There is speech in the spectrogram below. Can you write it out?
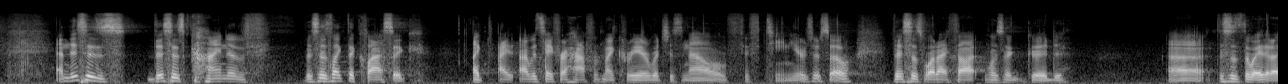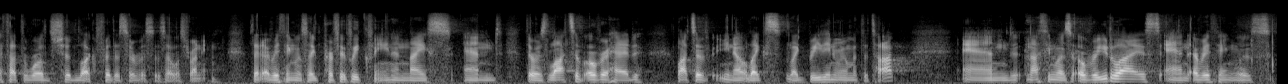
And this is, this is kind of, this is like the classic like I, I, would say for half of my career, which is now 15 years or so, this is what I thought was a good, uh, this is the way that I thought the world should look for the services I was running. That everything was like perfectly clean and nice, and there was lots of overhead, lots of, you know, like, like breathing room at the top, and nothing was overutilized, and everything was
